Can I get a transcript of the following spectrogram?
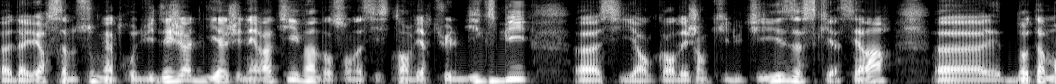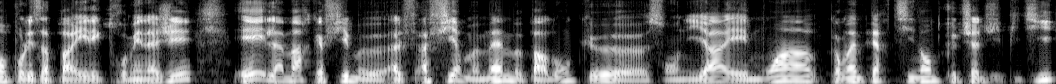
D'ailleurs, Samsung introduit déjà de l'IA générative hein, dans son assistant virtuel Bixby, s'il y a encore des gens qui l'utilisent, ce qui est assez rare, notamment pour les appareils électroménagers. Et la marque affirme, affirme même pardon, que son IA est moins quand même pertinente que ChatGPT.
